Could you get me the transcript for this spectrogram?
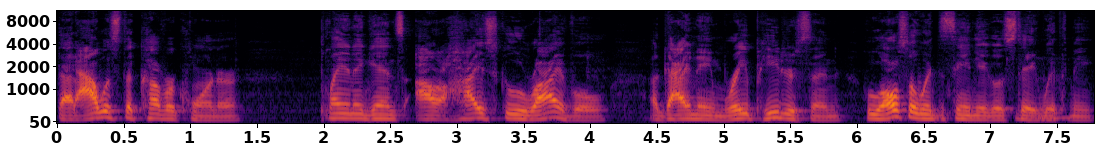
that I was the cover corner playing against our high school rival, a guy named Ray Peterson, who also went to San Diego State mm-hmm. with me.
